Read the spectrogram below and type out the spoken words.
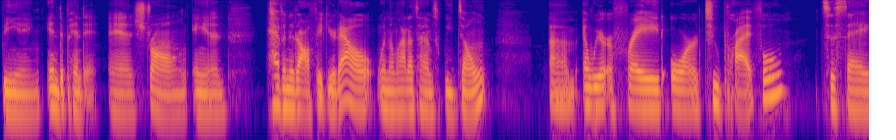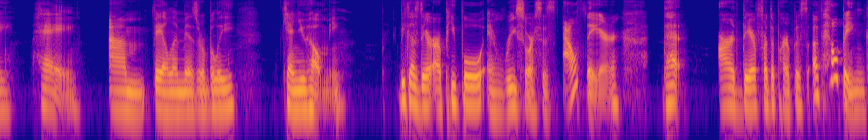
being independent and strong and having it all figured out when a lot of times we don't. Um, and we're afraid or too prideful to say, hey, I'm failing miserably. Can you help me? Because there are people and resources out there that are there for the purpose of helping.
